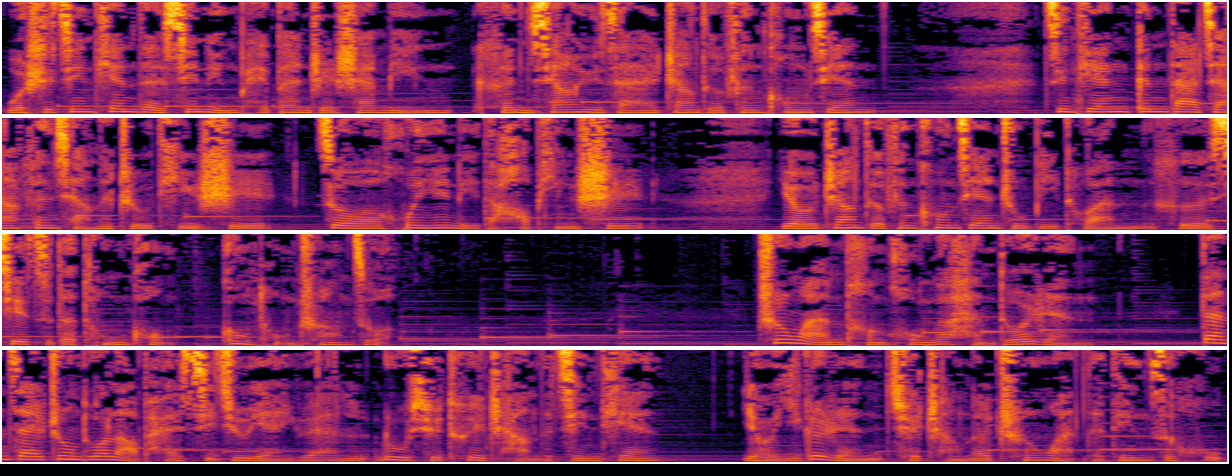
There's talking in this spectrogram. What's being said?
我是今天的心灵陪伴者山明，和你相遇在张德芬空间。今天跟大家分享的主题是做婚姻里的好评师，由张德芬空间主笔团和蝎子的瞳孔共同创作。春晚捧红了很多人。但在众多老牌喜剧演员陆续退场的今天，有一个人却成了春晚的钉子户。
